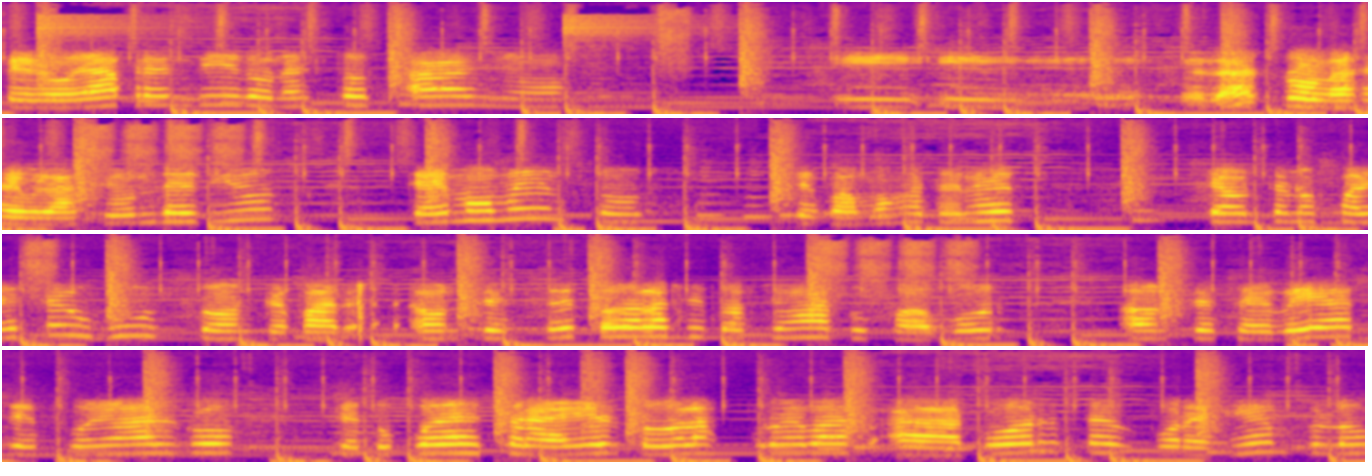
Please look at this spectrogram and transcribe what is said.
Pero he aprendido en estos años y, y ¿verdad? Con la revelación de Dios que hay momentos que vamos a tener que aunque nos parezca injusto, aunque, aunque esté toda la situación a tu favor, aunque se vea que fue algo que tú puedes traer todas las pruebas a corte, por ejemplo,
